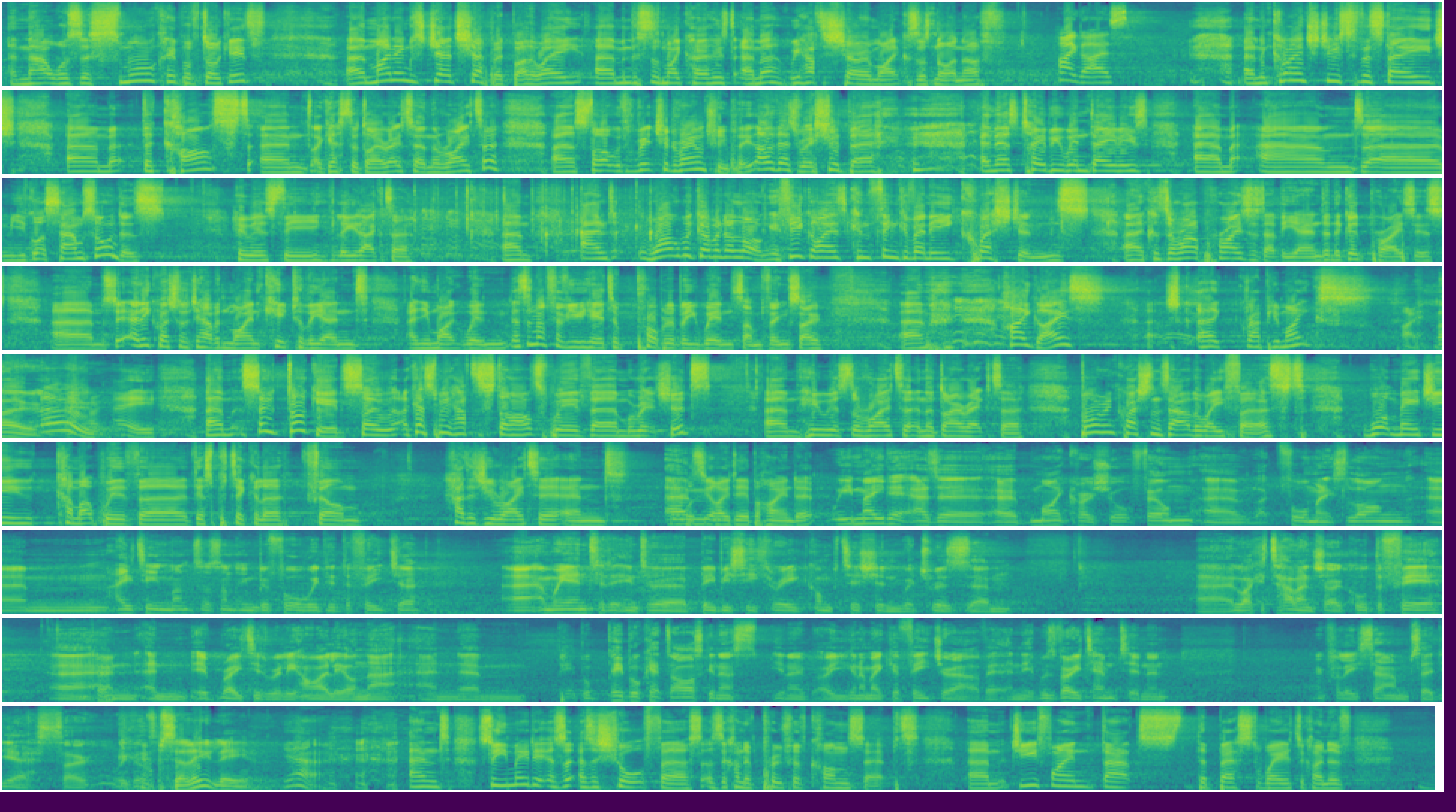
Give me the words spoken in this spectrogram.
And that was a small clip of Dogged. Uh, my name is Jed Shepherd, by the way, um, and this is my co host Emma. We have to share a mic because there's not enough. Hi, guys. And can I introduce to the stage um, the cast and I guess the director and the writer? Uh, start with Richard Rowntree, please. Oh, there's Richard there. and there's Toby Wynne Davies. Um, and um, you've got Sam Saunders, who is the lead actor. Um, and while we're going along, if you guys can think of any questions, because uh, there are prizes at the end, and they're good prizes. Um, so any questions you have in mind, keep to the end, and you might win. There's enough of you here to probably win something. So, um, hi guys, uh, grab your mics. Hi. Hello. Hello. Hey. Um, so Dogged. So I guess we have to start with um, Richard, um, who is the writer and the director. Boring questions out of the way first. What made you come up with uh, this particular film? How did you write it, and what was the Um, idea behind it? We made it as a, a micro short film, uh, like four minutes long, um, 18 months or something before we did the feature. Uh, and we entered it into a BBC Three competition, which was um, uh, like a talent show called The Fear. Uh, and, and it rated really highly on that. And um, people, people kept asking us, you know, are you going to make a feature out of it? And it was very tempting. And thankfully, Sam said yes. So we got to Absolutely. Yeah. and so you made it as a, as a short first, as a kind of proof of concept. Um, do you find that's the best way to kind of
